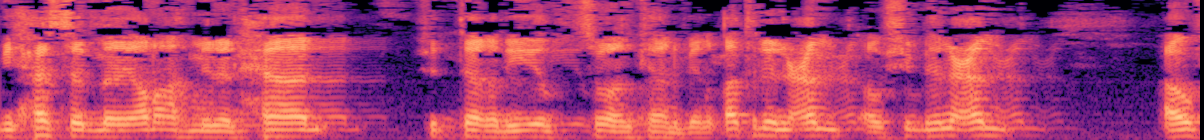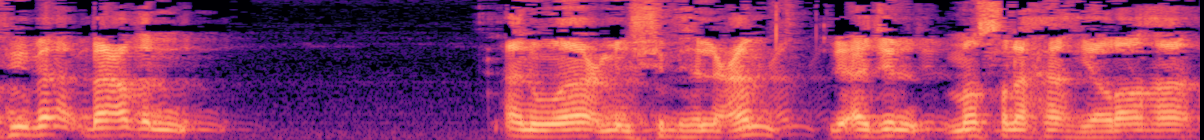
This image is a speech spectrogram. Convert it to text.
بحسب ما يراه من الحال في التغليظ سواء كان بين قتل العمد أو شبه العمد أو في بعض أنواع من شبه العمد لأجل مصلحة يراها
